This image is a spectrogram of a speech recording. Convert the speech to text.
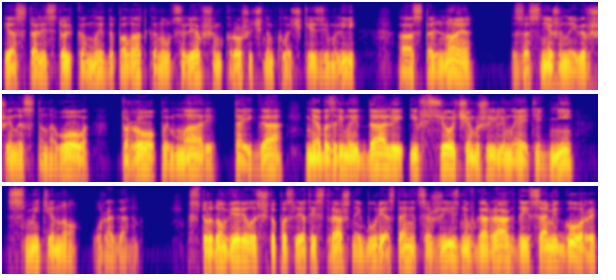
и остались только мы да палатка на уцелевшем крошечном клочке земли — а остальное — заснеженные вершины Станового, тропы, мари, тайга, необозримые дали и все, чем жили мы эти дни, сметено ураганом. С трудом верилось, что после этой страшной бури останется жизнь в горах, да и сами горы.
